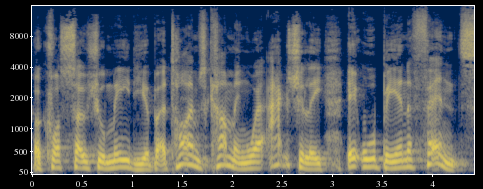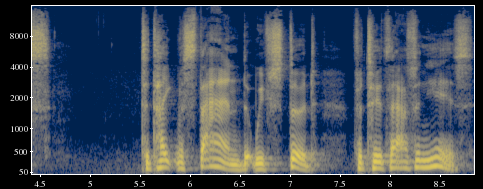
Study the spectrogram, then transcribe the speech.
across social media, but a time's coming where actually it will be an offense to take the stand that we've stood for 2,000 years.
